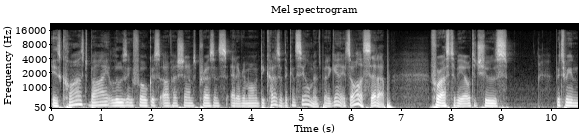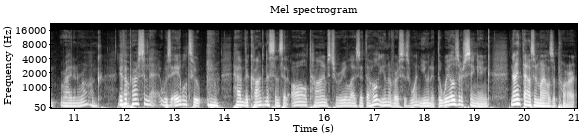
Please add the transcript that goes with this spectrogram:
is caused by losing focus of Hashem's presence at every moment because of the concealment. But again, it's all a setup for us to be able to choose between right and wrong. Yeah. If a person was able to have the cognizance at all times to realize that the whole universe is one unit, the whales are singing 9,000 miles apart.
